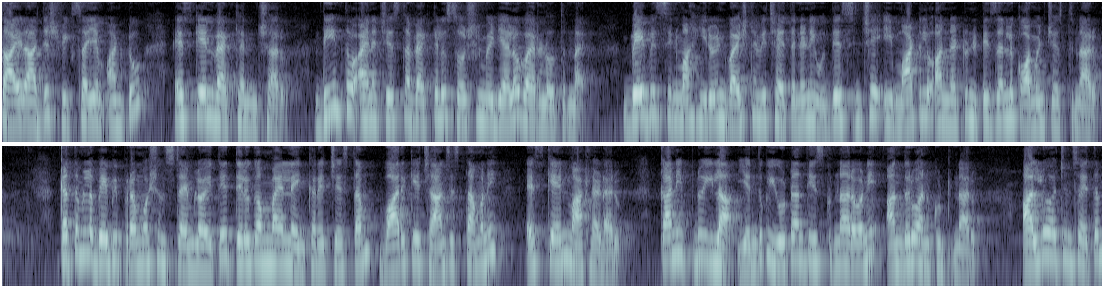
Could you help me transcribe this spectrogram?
సాయి రాజేష్ ఫిక్స్ అయ్యాం అంటూ ఎస్కేన్ వ్యాఖ్యానించారు. దీంతో ఆయన చేసిన వ్యాఖ్యలు సోషల్ మీడియాలో వైరల్ అవుతున్నాయి. బేబీ సినిమా హీరోయిన్ వైష్ణవి చైతన్యని ఉద్దేశించే ఈ మాటలు అన్నట్టు నెటిజన్లు కామెంట్ చేస్తున్నారు. గతంలో బేబీ ప్రమోషన్స్ టైంలో అయితే తెలుగు అమ్మాయిలను ఎంకరేజ్ చేస్తాం వారికే ఛాన్స్ ఇస్తామని ఎస్కేఎన్ మాట్లాడారు. కానీ ఇప్పుడు ఇలా ఎందుకు యూటర్న్ తీసుకున్నారో అని అందరూ అనుకుంటున్నారు. అల్లు అర్జున్ సైతం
